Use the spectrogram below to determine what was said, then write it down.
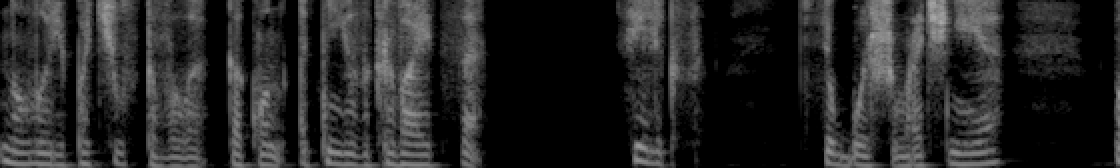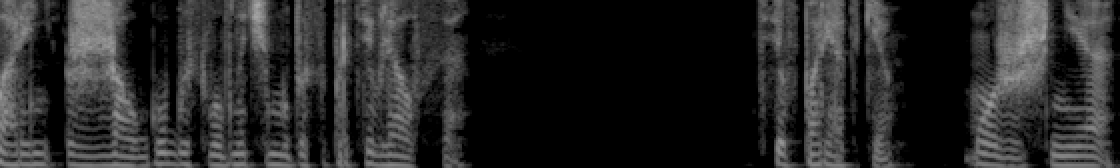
но Лори почувствовала, как он от нее закрывается. Феликс все больше мрачнее. Парень сжал губы, словно чему-то сопротивлялся. «Все в порядке. Можешь не...»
